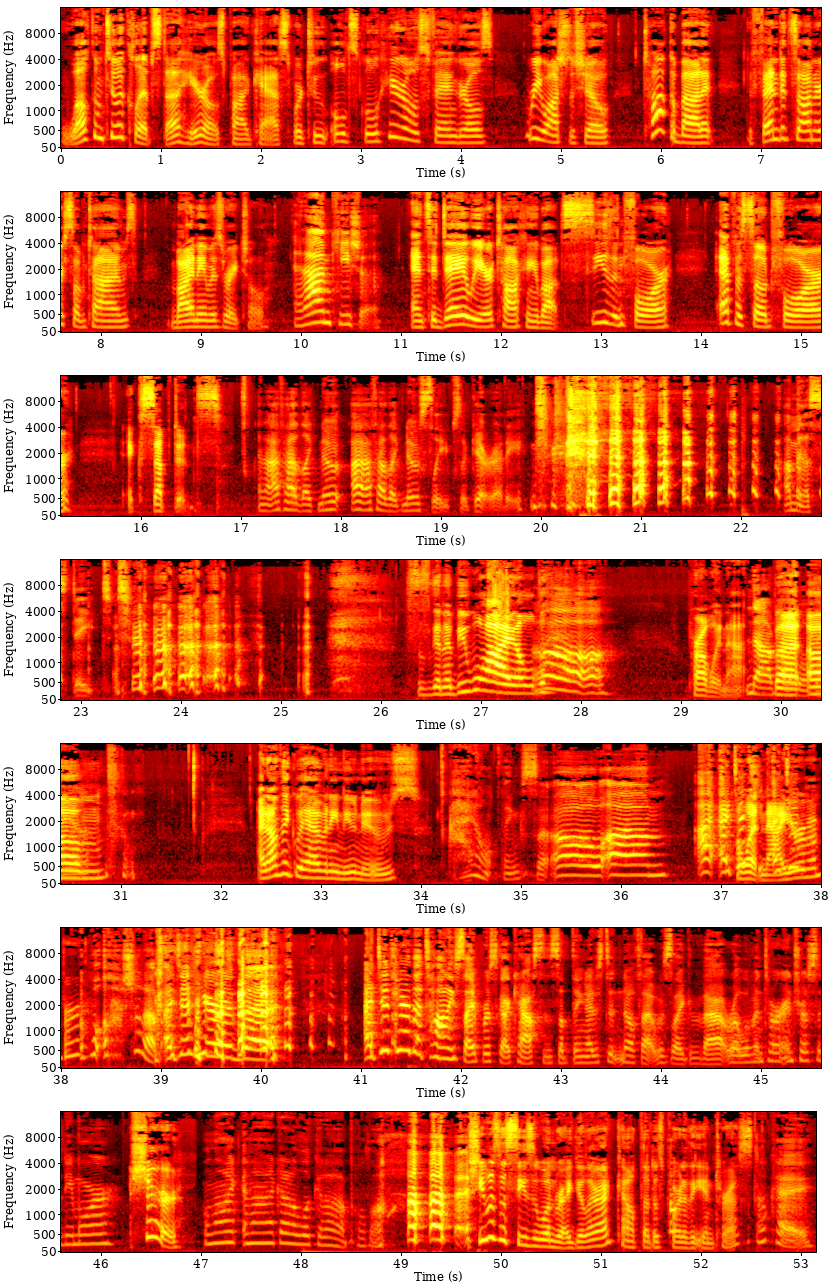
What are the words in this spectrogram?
Welcome to Eclipse, the Heroes podcast, where two old school heroes fangirls rewatch the show, talk about it, defend its honor sometimes. My name is Rachel. And I'm Keisha. And today we are talking about season four, episode four, acceptance. And I've had like no I've had like no sleep, so get ready. I'm in a state. This is gonna be wild. oh. Probably not. No, but probably um, I don't think we have any new news. I don't think so. Oh, um I, I did what now? did- You remember? Well, shut up. I did hear that I did hear that Tawny Cypress got cast in something. I just didn't know if that was like that relevant to our interest anymore. Sure. Well, now I, and now I gotta look it up. Hold on. She was a season one regular. I'd count that as part of the interest. okay.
